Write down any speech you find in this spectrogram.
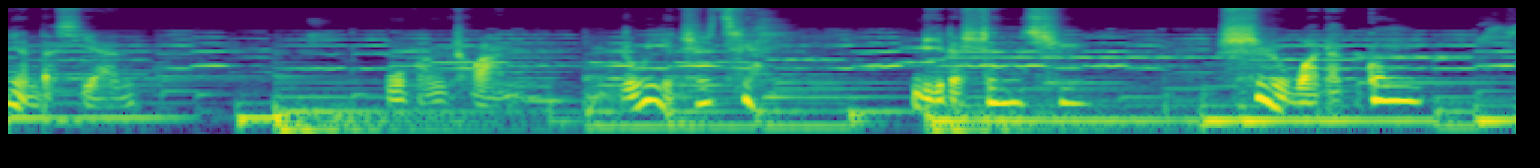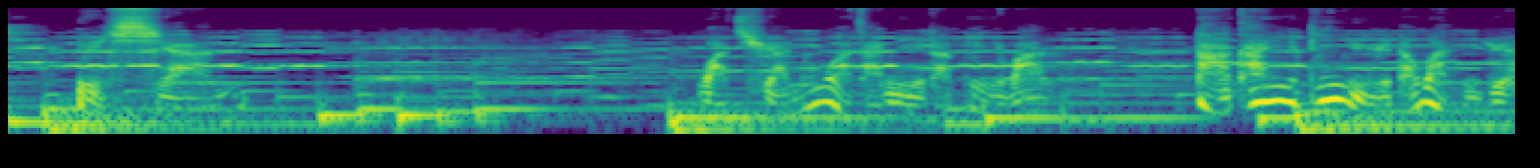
念的弦。乌篷船如一支箭，你的身躯是我的弓。与弦，我蜷卧在你的臂弯，打开一滴雨的弯月，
